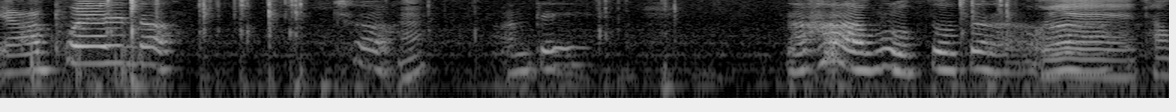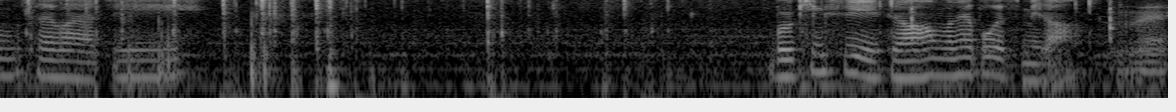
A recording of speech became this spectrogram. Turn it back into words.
야, 아파야 된다 쳐 응? 안 돼 아하 물 없어졌잖아 오예 처음부터 해봐야지. 몰킹 씨 제가 한번 해보겠습니다. 아, 네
